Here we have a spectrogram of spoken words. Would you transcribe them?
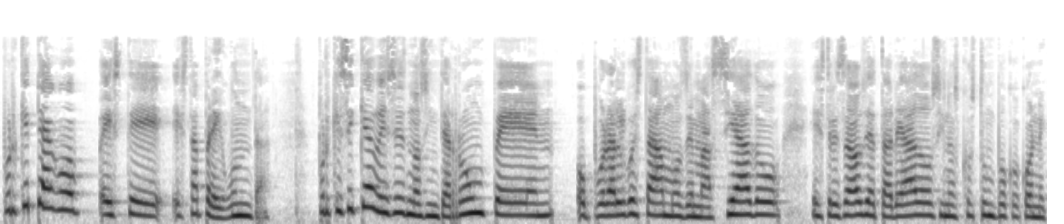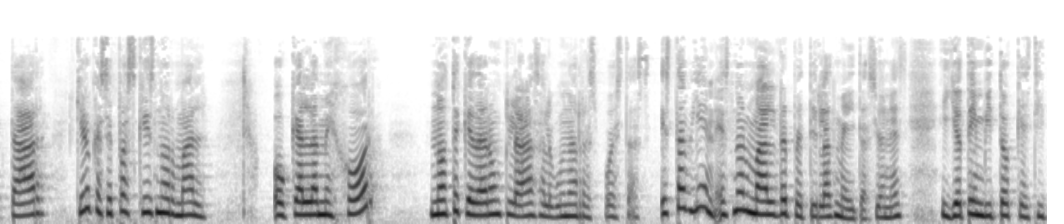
¿Por qué te hago este, esta pregunta? Porque sé que a veces nos interrumpen o por algo estábamos demasiado estresados y atareados y nos costó un poco conectar. Quiero que sepas que es normal. O que a lo mejor no te quedaron claras algunas respuestas. Está bien, es normal repetir las meditaciones y yo te invito que si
